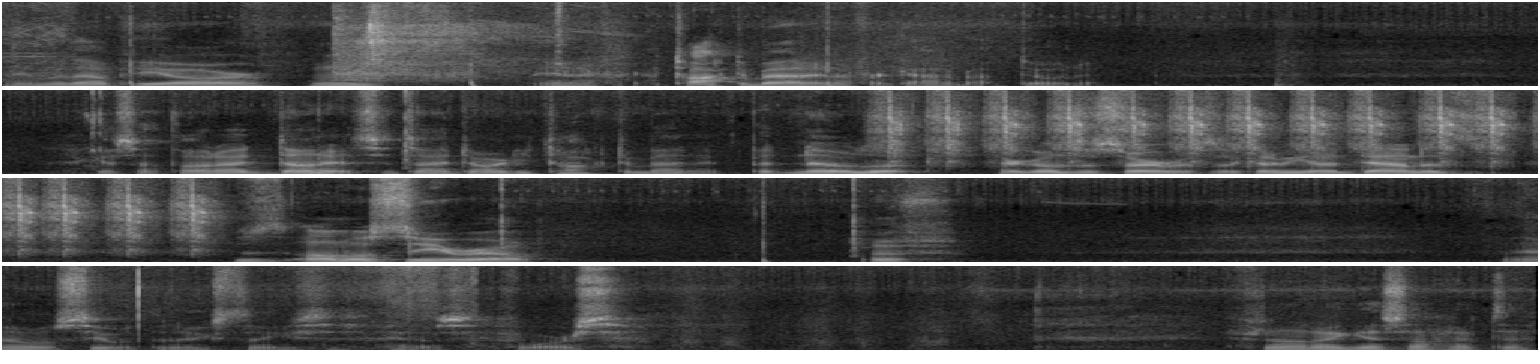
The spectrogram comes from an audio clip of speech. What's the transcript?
And without PR. Hmm. Man, I, I talked about it and I forgot about doing it. I guess I thought I'd done it since I'd already talked about it. But no, look. There goes the service. It's going to be down to almost zero. Oof. Now we'll see what the next thing has for us. If not, I guess I'll have to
